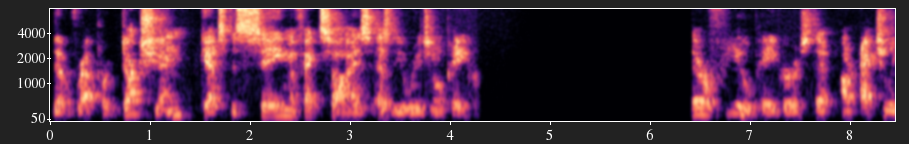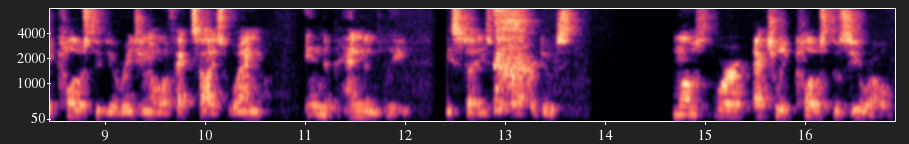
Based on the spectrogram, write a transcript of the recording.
the reproduction gets the same effect size as the original paper. There are few papers that are actually close to the original effect size when independently these studies were reproduced. Most were actually close to zero,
